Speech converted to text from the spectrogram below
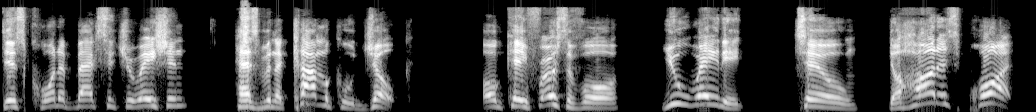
this quarterback situation has been a comical joke. Okay, first of all, you waited till the hardest part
